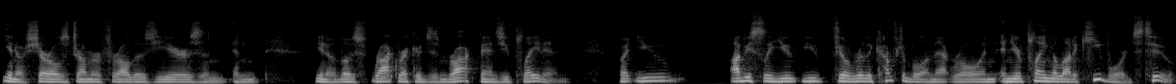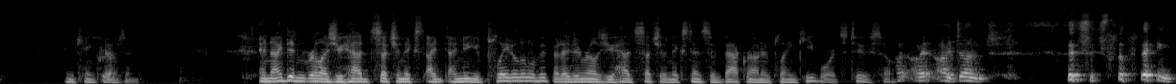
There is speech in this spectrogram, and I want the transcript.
you know, Sheryl's drummer for all those years and and you know those rock records and rock bands you played in, but you obviously you you feel really comfortable in that role and and you're playing a lot of keyboards too in King Crimson. Yeah. And I didn't realize you had such an. Ex- I, I knew you played a little bit, but I didn't realize you had such an extensive background in playing keyboards too. So I, I, I don't. this is the thing.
